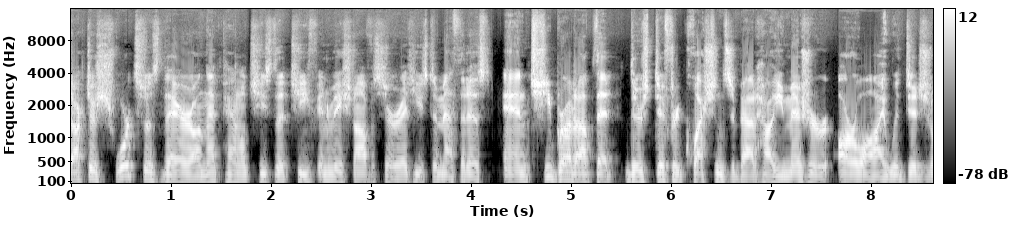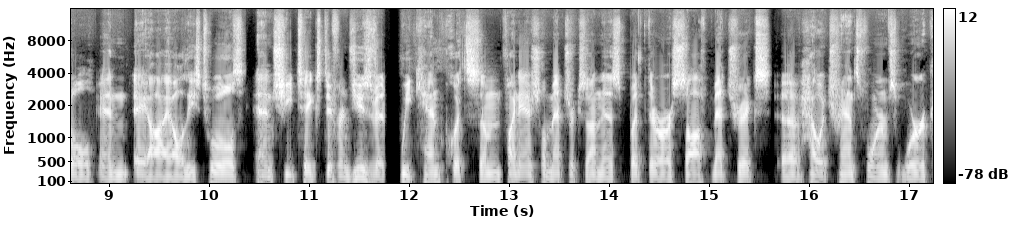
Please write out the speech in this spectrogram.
Dr. Schwartz was there on that panel. She's the chief innovation officer at Houston Methodist. And she brought up that there's different questions about how you measure ROI with digital and AI, all these tools. And she takes different views of it. We can put some financial metrics on this, but there are soft metrics of how it transforms work,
